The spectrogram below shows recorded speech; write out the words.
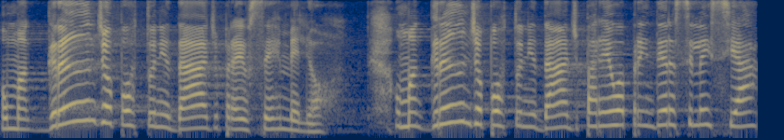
Uma grande oportunidade para eu ser melhor. Uma grande oportunidade para eu aprender a silenciar.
